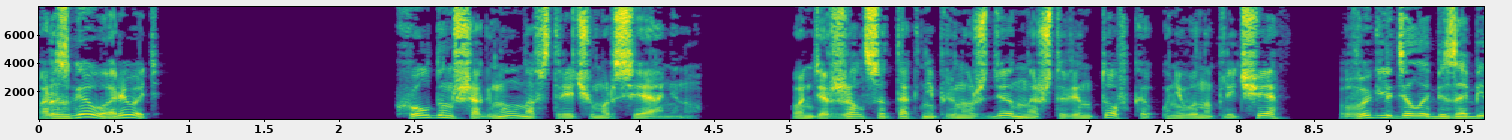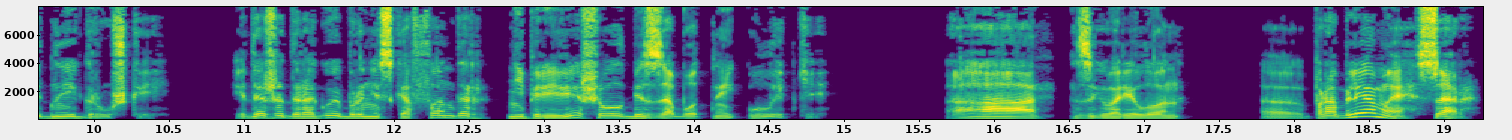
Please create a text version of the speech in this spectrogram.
«Разговаривать». Холден шагнул навстречу марсианину. Он держался так непринужденно, что винтовка у него на плече выглядела безобидной игрушкой, и даже дорогой бронескафандр не перевешивал беззаботной улыбки. «А, — заговорил он, э, — проблемы, сэр?»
